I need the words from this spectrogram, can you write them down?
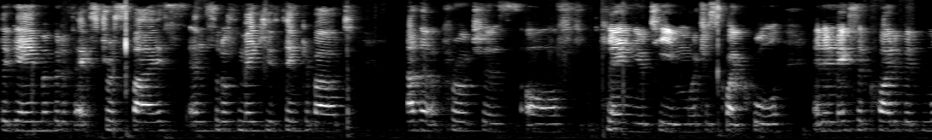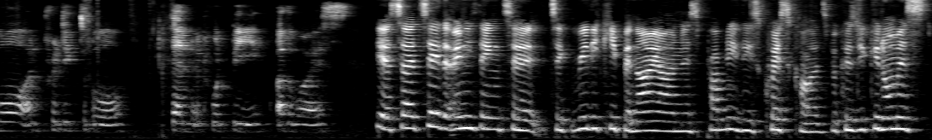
the game a bit of extra spice and sort of make you think about other approaches of playing your team, which is quite cool. And it makes it quite a bit more unpredictable than it would be otherwise. Yeah, so I'd say the only thing to, to really keep an eye on is probably these quest cards because you could almost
